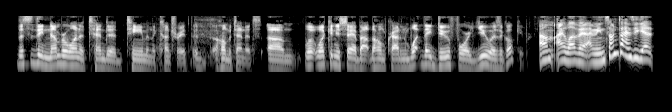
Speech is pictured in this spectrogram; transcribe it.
this is the number one attended team in the country, home attendance. Um, what, what can you say about the home crowd and what they do for you as a goalkeeper? Um, I love it. I mean, sometimes you get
